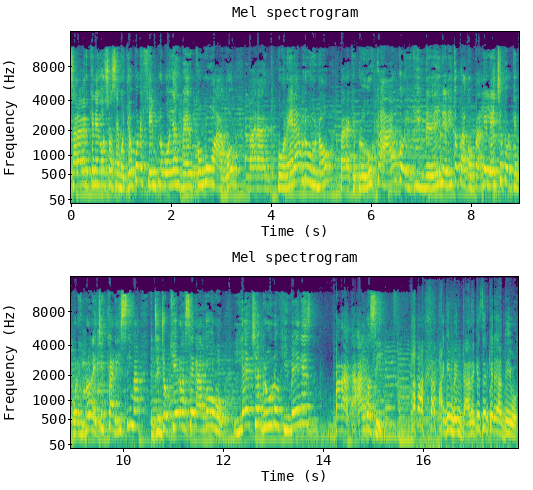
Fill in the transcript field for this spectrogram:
Empezar a ver qué negocio hacemos. Yo, por ejemplo, voy a ver cómo hago para poner a Bruno para que produzca algo y, y me dé dinerito para comprarle leche, porque, por ejemplo, la leche es carísima. Entonces, yo quiero hacer algo como leche Bruno Jiménez barata, algo así. hay que inventar, hay que ser creativo.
